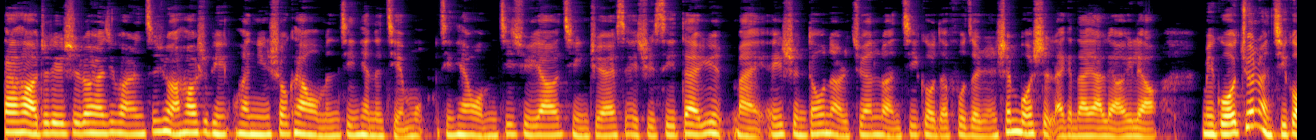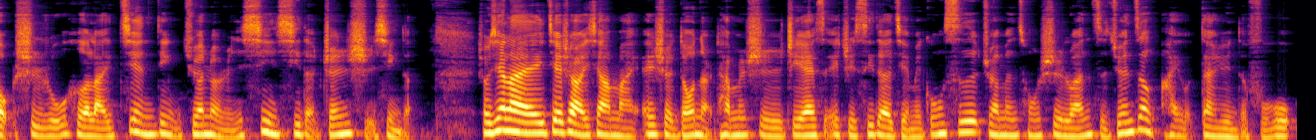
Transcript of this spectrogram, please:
大家好，这里是洛杉矶华人资讯网号视频，欢迎您收看我们今天的节目。今天我们继续邀请 GSHC 代孕 My Asian Donor 捐卵机构的负责人申博士来跟大家聊一聊，美国捐卵机构是如何来鉴定捐卵人信息的真实性的。首先来介绍一下 My Asian Donor，他们是 GSHC 的姐妹公司，专门从事卵子捐赠还有代孕的服务。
